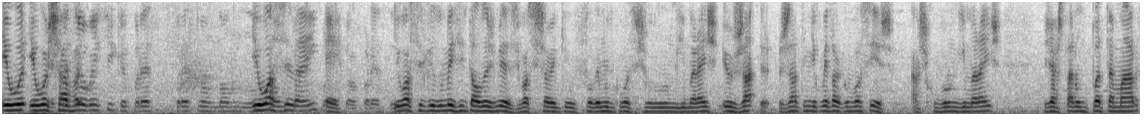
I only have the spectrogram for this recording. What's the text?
eu, eu Achava... o Benfica parece, parece não, não, não, Eu não acer- tem, é. parece. eu há cerca de um mês e tal, dois meses, vocês sabem que eu falei muito com vocês sobre o Bruno Guimarães, eu já, já tinha comentado com vocês, acho que o Bruno Guimarães já está num patamar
